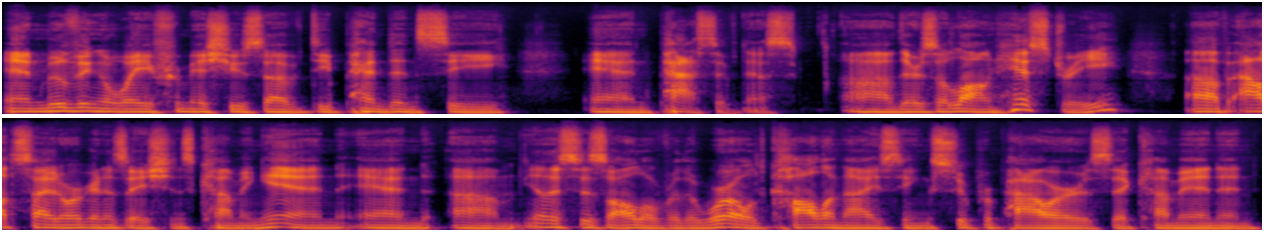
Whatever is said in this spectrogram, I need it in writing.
and moving away from issues of dependency and passiveness. Uh, there's a long history of outside organizations coming in, and um, you know this is all over the world, colonizing superpowers that come in and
